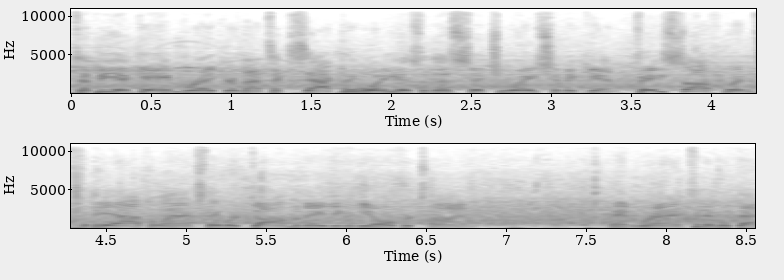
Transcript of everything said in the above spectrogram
to be a game breaker, and that's exactly what he is in this situation again. Face-off win for the Avalanche. They were dominating in the overtime. And Rantanen with that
